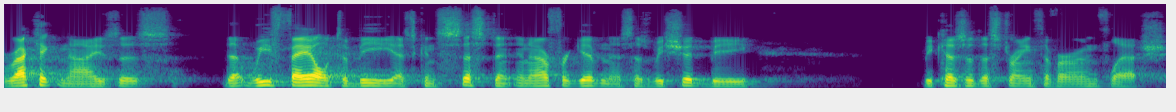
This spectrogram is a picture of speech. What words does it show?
recognizes that we fail to be as consistent in our forgiveness as we should be because of the strength of our own flesh.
